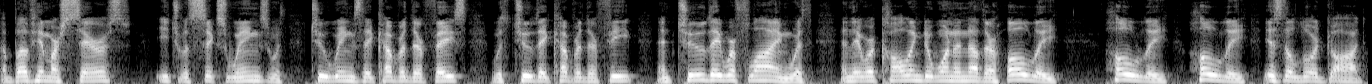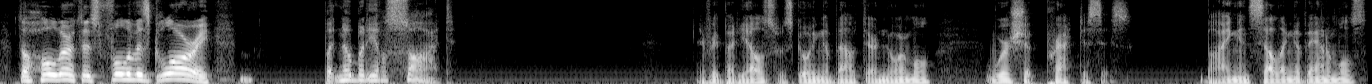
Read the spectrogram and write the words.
Above him are seraphs, each with six wings. With two wings they covered their face, with two they covered their feet, and two they were flying with. And they were calling to one another, Holy, holy, holy is the Lord God. The whole earth is full of his glory. But nobody else saw it. Everybody else was going about their normal worship practices buying and selling of animals,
